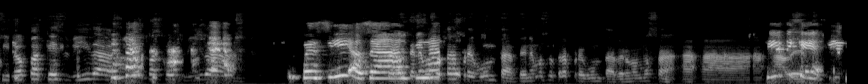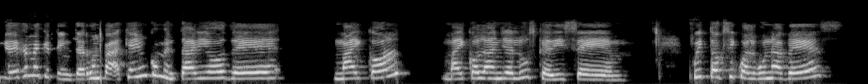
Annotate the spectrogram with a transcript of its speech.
si no, ¿pa' qué es vida? Si no, ¿para qué es vida? Pues sí, o sea, Pero al tenemos final, otra pregunta, tenemos otra pregunta. A ver, vamos a... a, a- a fíjate que, fíjate, déjame que te interrumpa. Aquí hay un comentario de Michael, Michael Angelus, que dice, fui tóxico alguna vez,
